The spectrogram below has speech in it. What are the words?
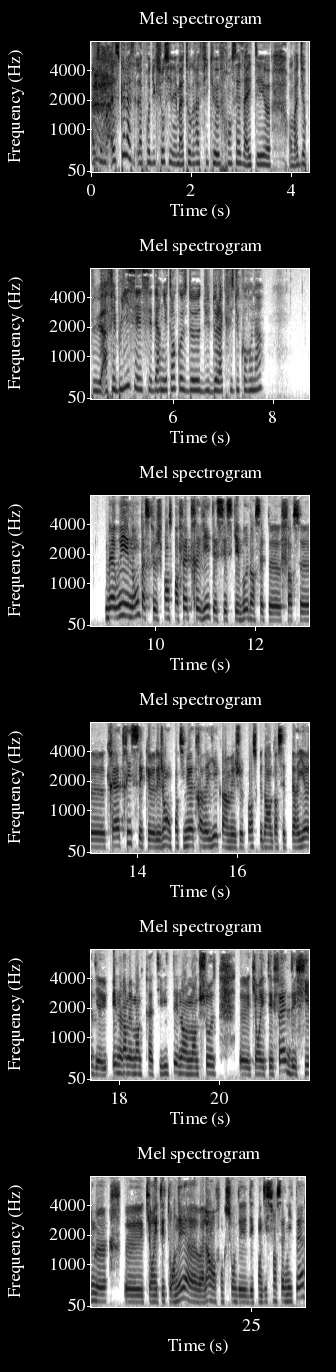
Absolument. Est-ce que la, la production cinématographique française a été, on va dire, plus affaiblie ces, ces derniers temps à cause de, du, de la crise du corona? Ben oui et non, parce que je pense qu'en fait très vite, et c'est ce qui est beau dans cette euh, force euh, créatrice, c'est que les gens ont continué à travailler quand même. Et je pense que dans, dans cette période, il y a eu énormément de créativité, énormément de choses euh, qui ont été faites, des films euh, qui ont été tournés, euh, voilà, en fonction des, des conditions sanitaires.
